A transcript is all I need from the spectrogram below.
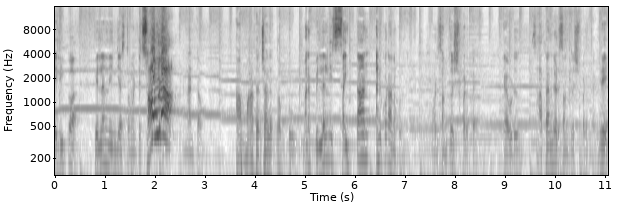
తెలియక పిల్లల్ని ఏం చేస్తామంటే సావురా! అని అంటాం. ఆ మాట చాలా తప్పు. మన పిల్లల్ని సైతాన్ అని కూడా అనకూడదు. వాడు సంతోషపడతాడు. ఎవడు? సాతాన్ గడు సంతోషపడతాడు. రే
